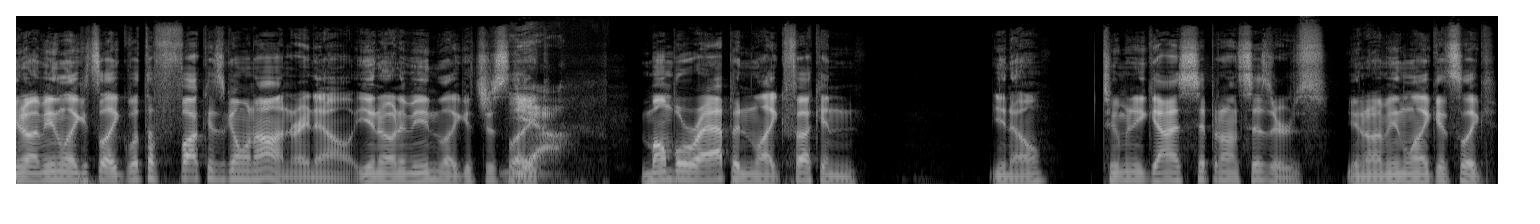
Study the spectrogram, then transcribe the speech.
You know what I mean? Like it's like what the fuck is going on right now? You know what I mean? Like it's just like yeah, mumble rap and like fucking you know, too many guys sipping on scissors. You know what I mean? Like it's like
